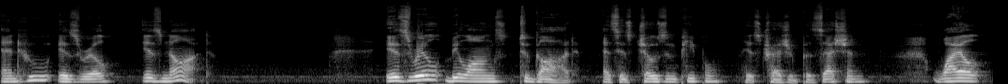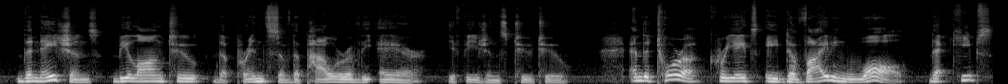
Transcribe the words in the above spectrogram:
and who Israel is not. Israel belongs to God as his chosen people, his treasured possession, while the nations belong to the prince of the power of the air, Ephesians 2 2 And the Torah creates a dividing wall that keeps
